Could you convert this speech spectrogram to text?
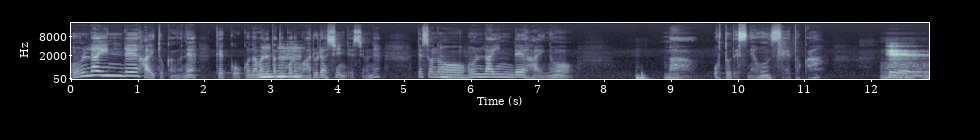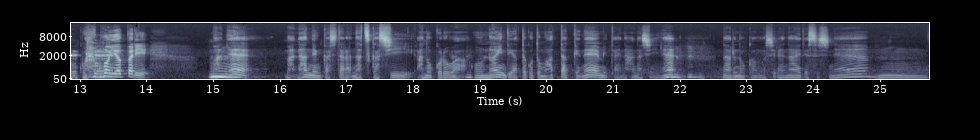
オンライン礼拝とかがね結構行われたところもあるらしいんですよね。でそのオンライン礼拝のまあ音ですね。音声とか、うん、へこれもやっぱりまあね、うん、まあ何年かしたら懐かしいあの頃はオンラインでやったこともあったっけねみたいな話にね、うんうん、なるのかもしれないですしね。うん。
